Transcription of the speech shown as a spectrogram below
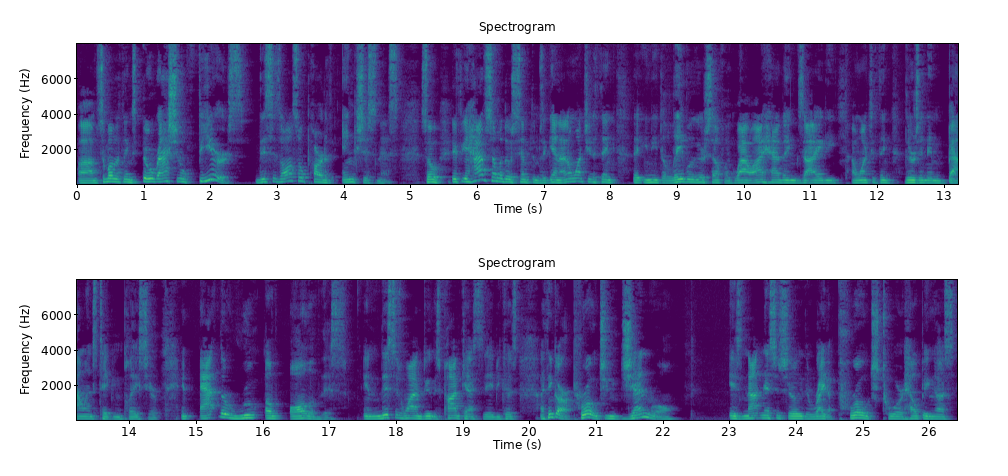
Um, some other things, irrational fears. This is also part of anxiousness. So if you have some of those symptoms, again, I don't want you to think that you need to label yourself like, wow, I have anxiety. I want you to think there's an imbalance taking place here. And at the root of all of this, and this is why I'm doing this podcast today because I think our approach in general is not necessarily the right approach toward helping us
